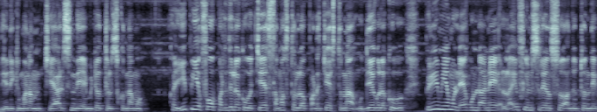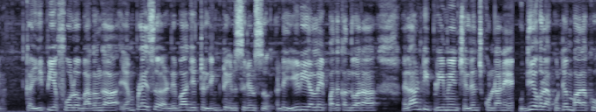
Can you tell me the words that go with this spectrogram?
దీనికి మనం చేయాల్సింది ఏమిటో తెలుసుకుందాము. ఈపీఎఫ్ఓ పరిధిలోకి వచ్చే సంస్థల్లో పనిచేస్తున్న ఉద్యోగులకు ప్రీమియం లేకుండానే లైఫ్ ఇన్సూరెన్స్ అందుతుంది. ఇక ఈపీఎఫ్ఓలో భాగంగా ఎంప్లాయీస్ డిపాజిట్ లింక్డ్ ఇన్సూరెన్స్ అంటే ఈడీఎల్ఐ పథకం ద్వారా ఎలాంటి ప్రీమియం చెల్లించకుండానే ఉద్యోగుల కుటుంబాలకు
